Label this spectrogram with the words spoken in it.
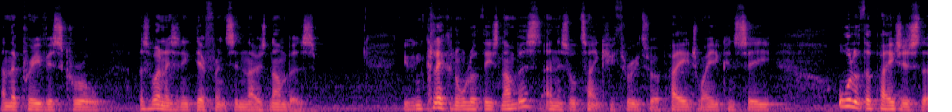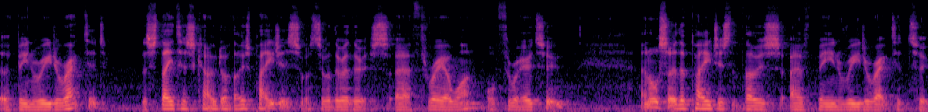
and the previous crawl, as well as any difference in those numbers. You can click on all of these numbers and this will take you through to a page where you can see all of the pages that have been redirected, the status code of those pages, so whether it's uh, 301 or 302, and also the pages that those have been redirected to.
